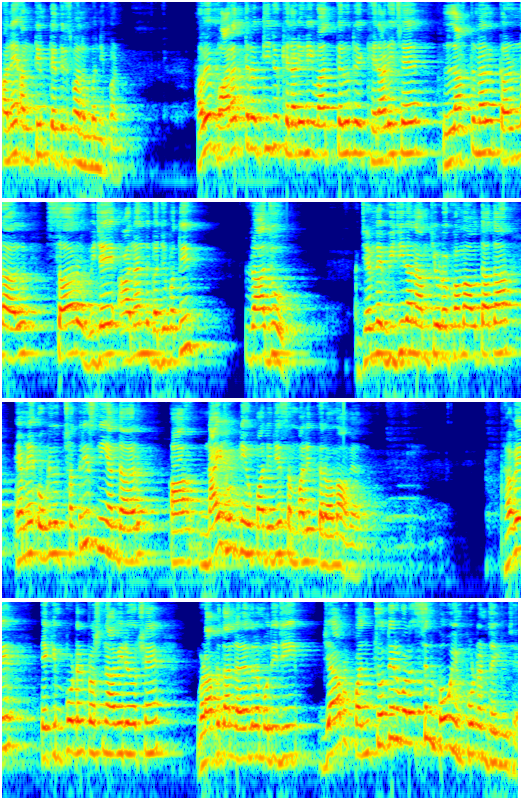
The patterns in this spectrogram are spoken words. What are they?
અને અંતિમ તેત્રીસમાં નંબરની પણ. હવે ભારત તરફથી જો ખેલાડીઓની વાત કરું તો એ ખેલાડી છે lieutenant colonel sir Vijay Anand Gajapati Raju. જેમને વિજીના નામથી ઓળખવામાં આવતા હતા. એમણે ઓગણીસો છત્રીસની અંદર આ નાઇટહુડની ઉપાધિથી સન્માનિત કરવામાં આવ્યા હતા. હવે એક ઇમ્પોર્ટન્ટ પ્રશ્ન આવી રહ્યો છે. વડાપ્રધાન નરેન્દ્ર મોદીજી જે આપણે પંચોતેર વર્ષ છે ને બહુ ઇમ્પોર્ટન્ટ થઈ ગયું છે.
